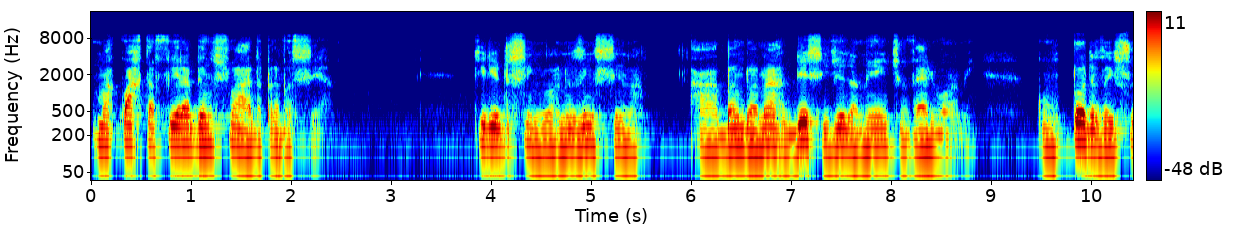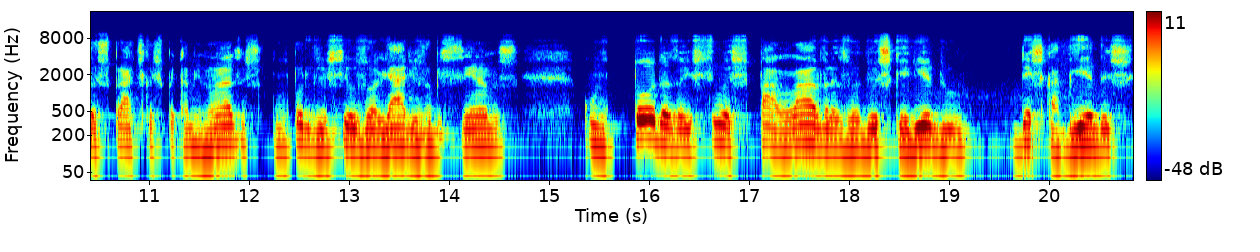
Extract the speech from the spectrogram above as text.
Uma quarta-feira abençoada para você. Querido Senhor, nos ensina a abandonar decididamente o velho homem, com todas as suas práticas pecaminosas, com todos os seus olhares obscenos, com todas as suas palavras, ó Deus querido, descabidas.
